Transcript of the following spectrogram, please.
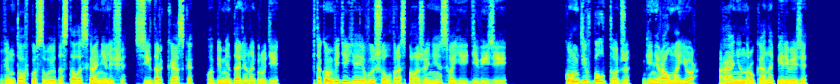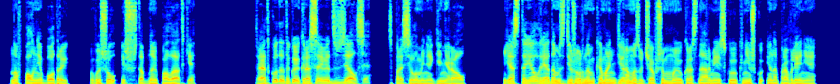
винтовку свою достал из хранилища, сидор, каска, обе медали на груди. В таком виде я и вышел в расположение своей дивизии. Комдив был тот же, генерал-майор. Ранен, рука на перевязи, но вполне бодрый. Вышел из штабной палатки. «Ты откуда такой красавец взялся?» — спросил у меня генерал. Я стоял рядом с дежурным командиром, изучавшим мою красноармейскую книжку и направление.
